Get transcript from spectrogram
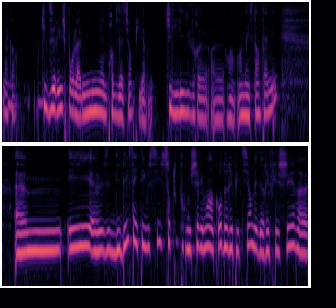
d'accord, qui dirigent pour la mini-improvisation, puis euh, qui livrent euh, en, en instantané. Euh, et euh, l'idée, ça a été aussi, surtout pour Michel et moi, en cours de répétition, mais de réfléchir euh,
